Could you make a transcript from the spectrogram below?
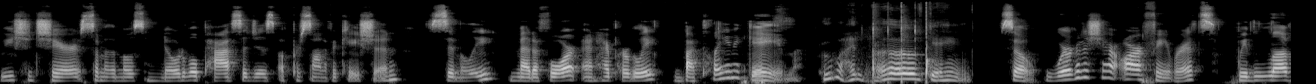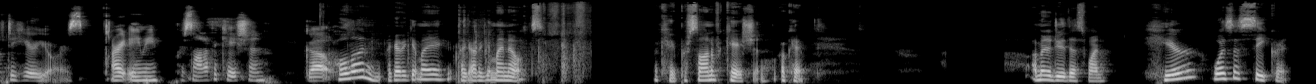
we should share some of the most notable passages of personification, simile, metaphor, and hyperbole by playing a game. Ooh, I love games. So we're going to share our favorites. We'd love to hear yours. All right, Amy, personification, go. Hold on. I gotta get my, I gotta get my notes. Okay. Personification. Okay. I'm gonna do this one. Here was a secret,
